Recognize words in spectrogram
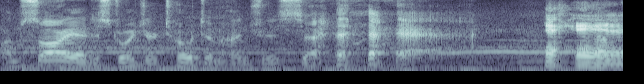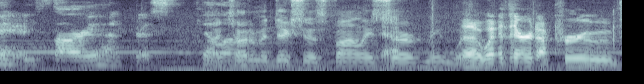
Oh, I'm sorry I destroyed your totem, Huntress. I don't sorry, Huntress. Kill my him. totem addiction has finally Yeah. served me well. The well. weather approved.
